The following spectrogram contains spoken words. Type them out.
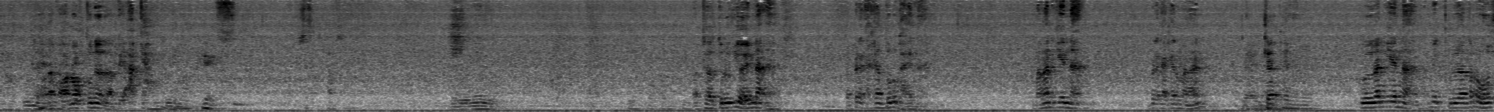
Wektune. Ora ono wektune tapi akeh wektune. Turune padahal turu yo enak ya. Tapi nek kakek turu gak enak. Mangan ki enak. Tapi nek kakek mangan Gak enak. Keluyuran ki enak tapi keluyuran terus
